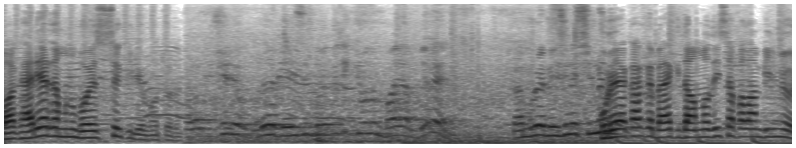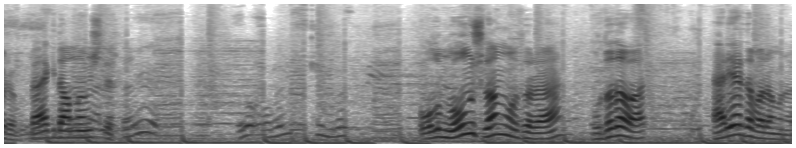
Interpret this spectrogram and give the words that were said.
Bak her yerden bunun boyası sökülüyor motorun. Sana bir şey diyeyim. Buraya benzin dökmedik ki oğlum bayağı değil mi? Ben buraya benzine silmedim. Buraya kanka belki damladıysa falan bilmiyorum. Belki damlamıştır. Tabii. Oğlum burası. Ne olmuş lan motora? Burada da var. Her yerde var amına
